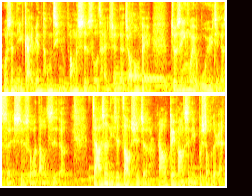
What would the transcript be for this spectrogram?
或是你改变通勤方式所产生的交通费，就是因为无预警的损失所导致的。假设你是肇事者，然后对方是你不熟的人，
